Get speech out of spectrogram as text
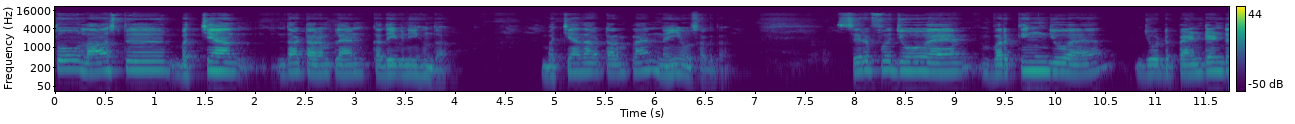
ਤੋਂ ਲਾਸਟ ਬੱਚਿਆਂ ਦਾ ਟਰਮ ਪਲਾਨ ਕਦੇ ਵੀ ਨਹੀਂ ਹੁੰਦਾ। ਬੱਚਿਆਂ ਦਾ ਟਰਮ ਪਲਾਨ ਨਹੀਂ ਹੋ ਸਕਦਾ। ਸਿਰਫ ਜੋ ਹੈ ਵਰਕਿੰਗ ਜੋ ਹੈ, ਜੋ ਡਿਪੈਂਡੈਂਟ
